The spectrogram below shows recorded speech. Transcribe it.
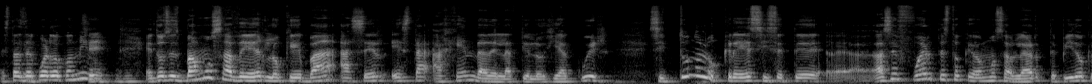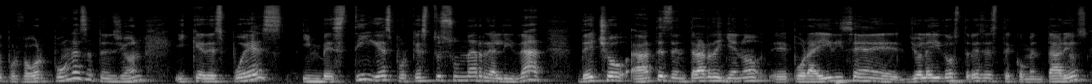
¿Estás de acuerdo conmigo? Sí. Entonces vamos a ver lo que va a hacer esta agenda de la teología queer. Si tú no lo crees, si se te hace fuerte esto que vamos a hablar, te pido que por favor pongas atención y que después investigues porque esto es una realidad. De hecho, antes de entrar de lleno, eh, por ahí dice, yo leí dos, tres este, comentarios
